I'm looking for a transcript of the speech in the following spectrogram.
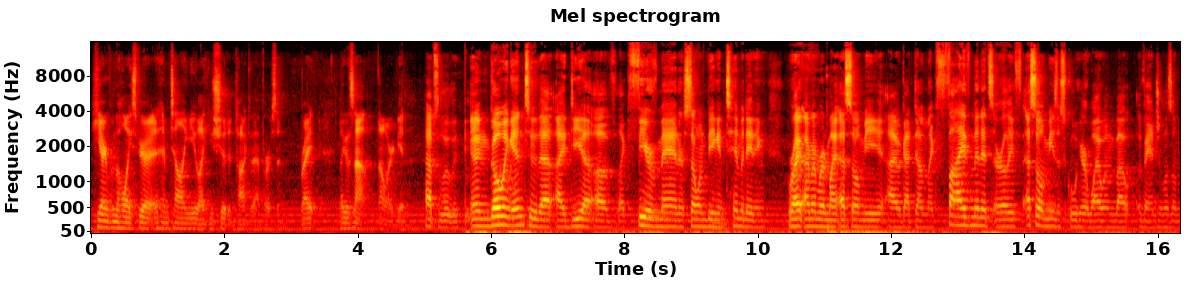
hearing from the Holy Spirit and Him telling you like you shouldn't talk to that person, right? Like that's not not what you're getting. Absolutely. And going into that idea of like fear of man or someone being intimidating, right? I remember in my SOME, I got done like five minutes early. SOME is a school here at YWAM about evangelism,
